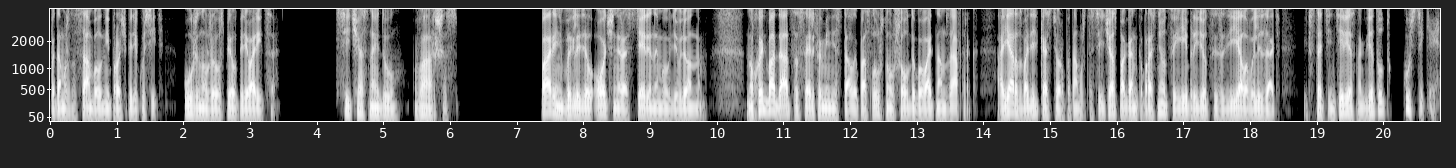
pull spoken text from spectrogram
потому что сам был не прочь перекусить. Ужин уже успел перевариться. «Сейчас найду. Варшес». Парень выглядел очень растерянным и удивленным. Но хоть бодаться с эльфами не стал и послушно ушел добывать нам завтрак. А я разводить костер, потому что сейчас поганка проснется и ей придется из одеяла вылезать. И, кстати, интересно, где тут кустики?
